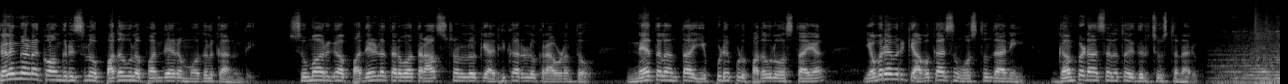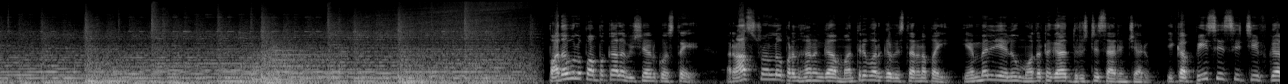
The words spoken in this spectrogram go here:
తెలంగాణ కాంగ్రెస్లో పదవుల పందేరం మొదలు కానుంది. సుమారుగా పదేళ్ళ తర్వాత రాష్ట్రంలోకి అధికారంలోకి రావడంతో నేతలంతా ఎప్పుడెప్పుడు పదవులు వస్తాయా? ఎవరెవరికి అవకాశం వస్తుందా అని గంపెడాసలతో ఎదురుచూస్తున్నారు. పదవుల పంపకాల విషయానికొస్తే రాష్ట్రంలో ప్రధానంగా మంత్రివర్గ విస్తరణపై ఎమ్మెల్యేలు మొదటగా దృష్టి సారించారు. ఇక పీసీసీ చీఫ్గా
